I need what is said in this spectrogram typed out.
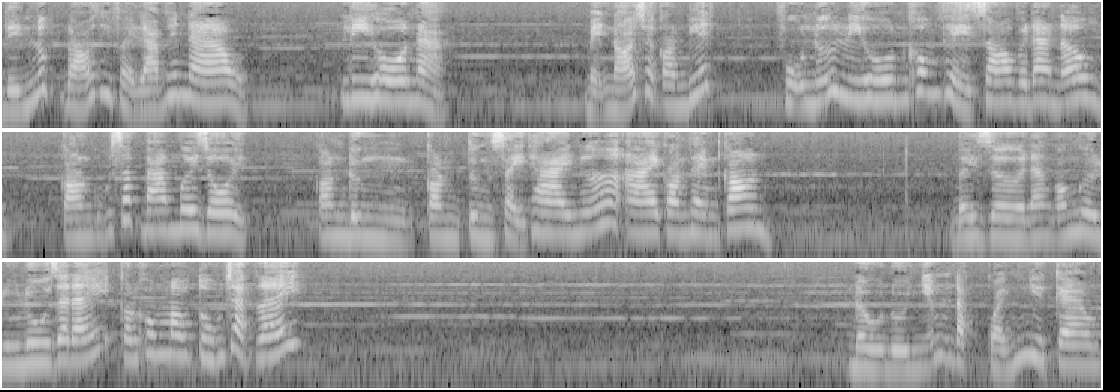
Đến lúc đó thì phải làm thế nào? Ly hôn à? Mẹ nói cho con biết, Phụ nữ ly hôn không thể so với đàn ông. Con cũng sắp 30 rồi, Con đừng còn từng xảy thai nữa, Ai còn thèm con? Bây giờ đang có người lù lù ra đấy, Còn không mau túm chặt đấy Đầu đối nhiễm đặc quánh như cao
